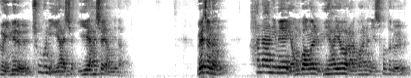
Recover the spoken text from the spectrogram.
그 의미를 충분히 이해하셔, 이해하셔야 합니다. 왜 저는 하나님의 영광을 위하여 라고 하는 이 소두를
